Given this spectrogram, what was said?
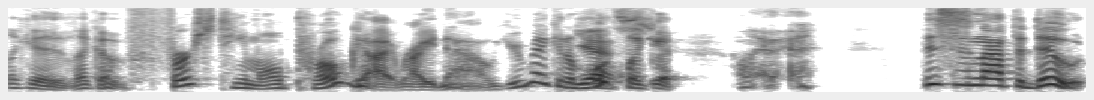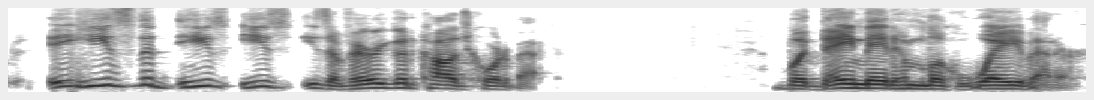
like a like a first team All Pro guy right now. You're making him Yes. look like a. Like, This is not the dude. He's the he's he's he's a very good college quarterback, but they made him look way better.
